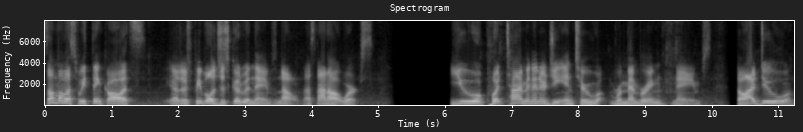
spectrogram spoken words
Some of us, we think, oh, it's, you know, there's people that's just good with names. No, that's not how it works. You put time and energy into remembering names. So I do,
